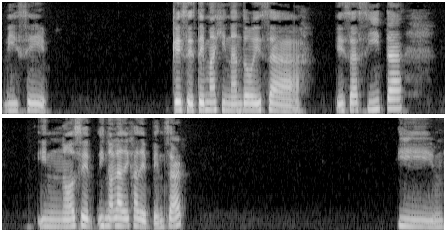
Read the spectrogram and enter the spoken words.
dice que se está imaginando esa esa cita y no se y no la deja de pensar. Y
